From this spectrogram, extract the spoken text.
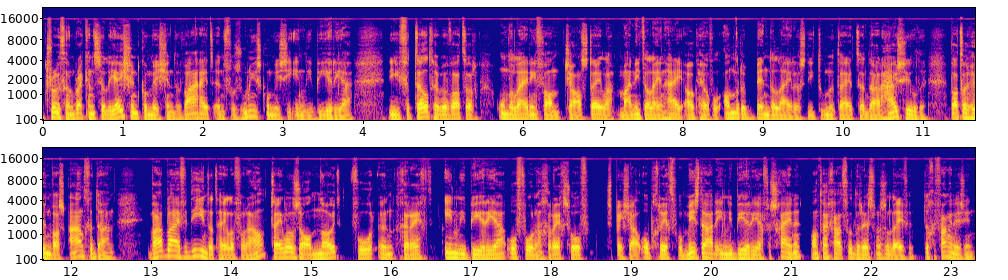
Truth and Reconciliation Commission... de Waarheid- en Verzoeningscommissie in Liberia. Die verteld hebben wat er onder leiding van Charles Taylor... maar niet alleen hij, ook heel veel andere bendeleiders... die toen de tijd uh, daar huis hielden, wat er hun was aangedaan. Waar blijven die in dat hele verhaal? Taylor zal nooit voor een gerecht in Liberia... of voor een gerechtshof speciaal opgericht voor misdaden in Liberia verschijnen... want hij gaat voor de rest van zijn leven de gevangenis in.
